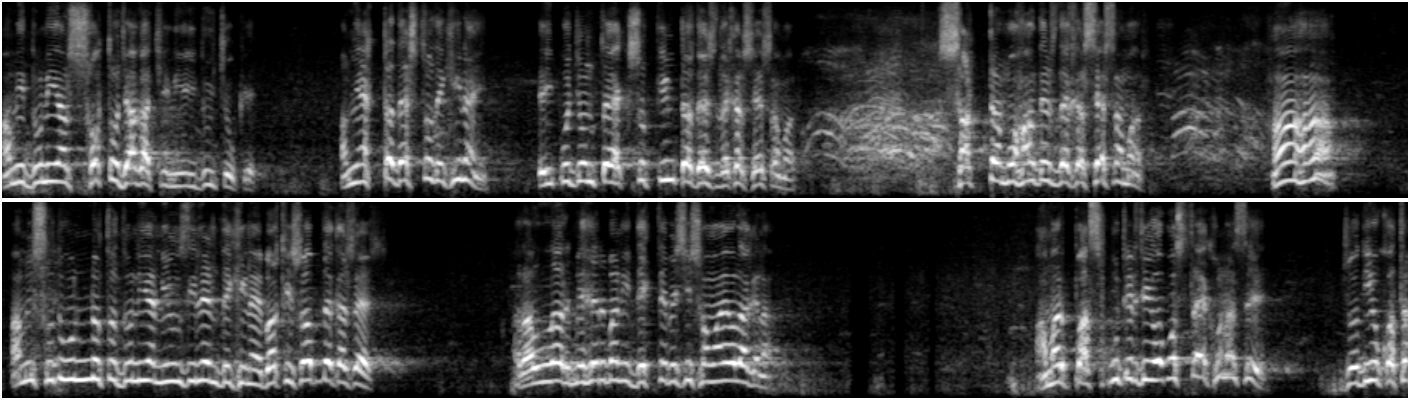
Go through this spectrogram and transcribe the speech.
আমি দুনিয়ার শত জায়গা চিনি এই দুই চোখে। আমি একটা দেশ তো দেখি নাই, এই পর্যন্ত একশো তিনটা দেশ দেখা শেষ আমার। ষাটটা মহাদেশ দেখা শেষ আমার। হ্যাঁ হ্যাঁ। আমি শুধু উন্নত দুনিয়া নিউজিল্যান্ড দেখি নাই, বাকি সব দেখা শেষ। আর আল্লাহর মেহরবানি দেখতে বেশি সময়ও লাগে না। আমার পাসপোর্টের যে অবস্থা এখন আছে, যদিও কথা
